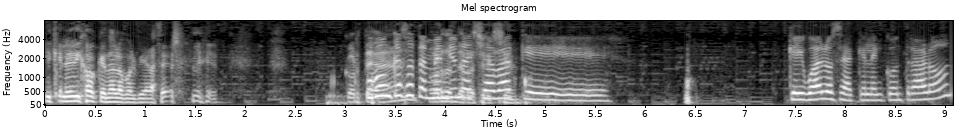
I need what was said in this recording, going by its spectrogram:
Y que le dijo que no lo volviera a hacer. Corte Hubo un caso también de una chava que que igual, o sea, que la encontraron,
